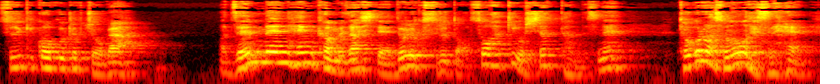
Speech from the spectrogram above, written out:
鈴木航空局長が、全面変化を目指して努力すると、そうはっきりおっしゃったんですね。ところがその後ですね、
